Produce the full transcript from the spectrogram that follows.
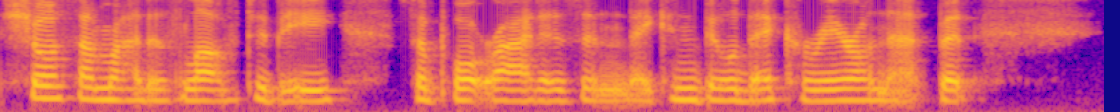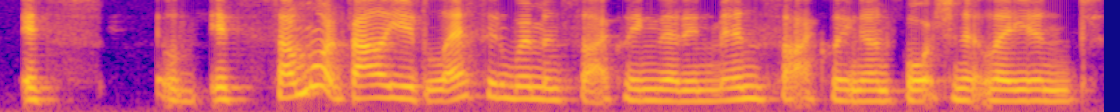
sure, some riders love to be support riders and they can build their career on that, but it's it's somewhat valued less in women's cycling than in men's cycling, unfortunately. And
